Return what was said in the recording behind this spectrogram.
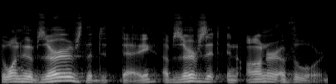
The one who observes the day observes it in honor of the Lord.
